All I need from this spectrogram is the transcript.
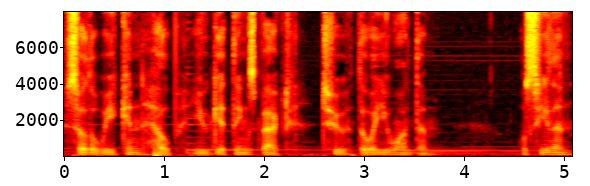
so that we can help you get things back to the way you want them. We'll see you then.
